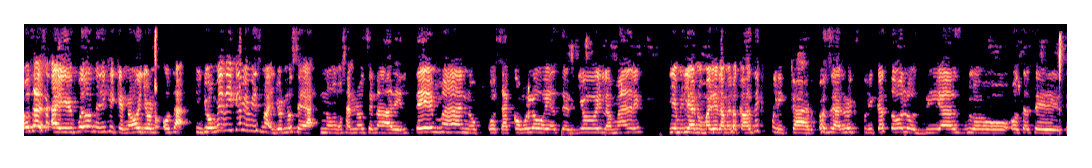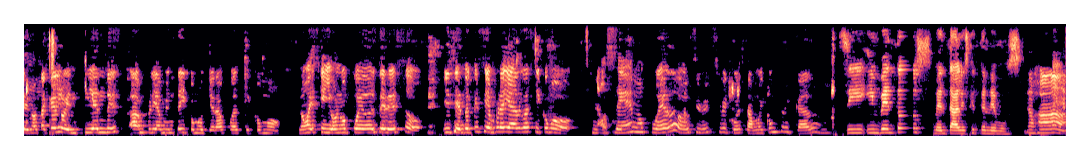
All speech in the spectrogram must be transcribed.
o sea, ahí fue donde dije que no, yo no, o sea, yo me dije a mí misma, yo no sé, no, o sea, no sé nada del tema, no, o sea, ¿cómo lo voy a hacer yo y la madre? Y Emiliano, Mariela, me lo acabas de explicar, o sea, lo explicas todos los días, lo, o sea, se, se nota que lo entiendes ampliamente y como quiera fue así como, no, es que yo no puedo hacer eso. Y siento que siempre hay algo así como, no sé, no puedo, si me explico, está muy complicado. Sí, inventos mentales que tenemos. Ajá.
